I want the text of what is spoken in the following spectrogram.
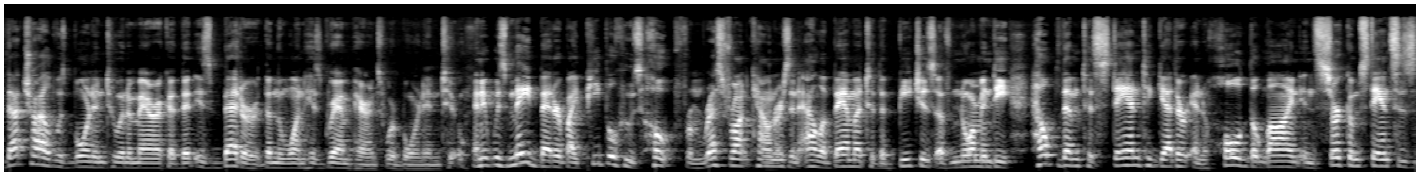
That child was born into an America that is better than the one his grandparents were born into. And it was made better by people whose hope, from restaurant counters in Alabama to the beaches of Normandy, helped them to stand together and hold the line in circumstances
